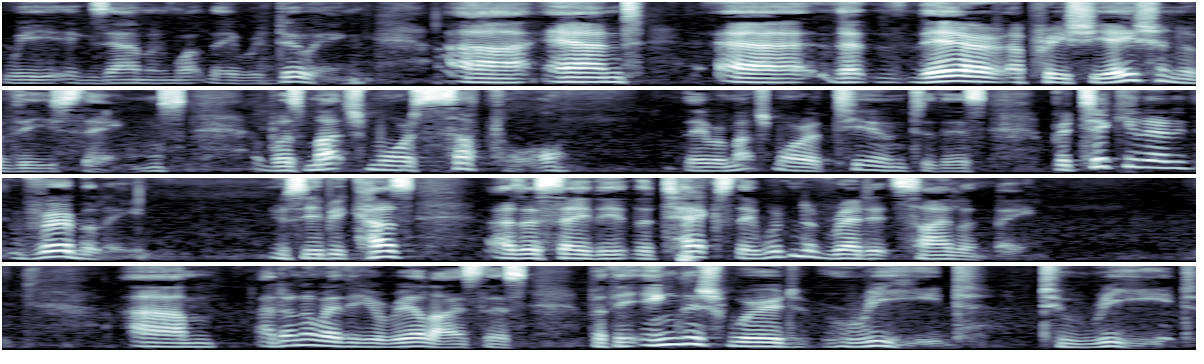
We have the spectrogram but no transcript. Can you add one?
we examine what they were doing. Uh, and uh, that their appreciation of these things was much more subtle. They were much more attuned to this, particularly verbally. You see, because as I say, the, the text, they wouldn't have read it silently. Um, I don't know whether you realize this, but the English word read, to read,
